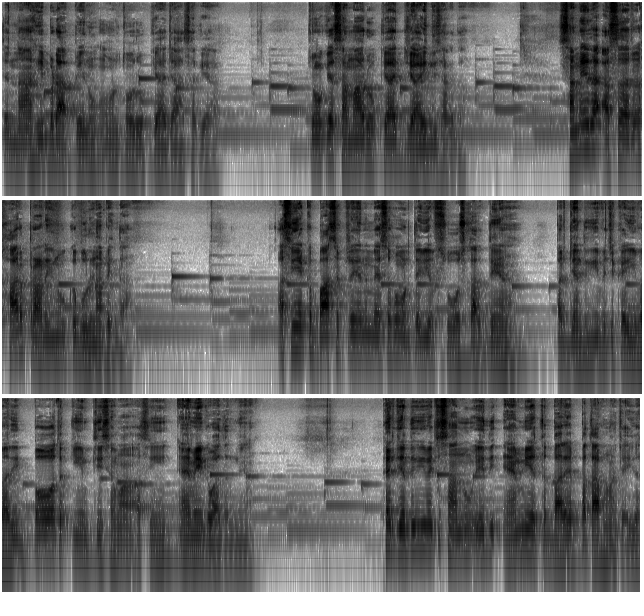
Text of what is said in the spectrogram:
ਤੇ ਨਾ ਹੀ ਬੁਢਾਪੇ ਨੂੰ ਆਉਣ ਤੋਂ ਰੋਕਿਆ ਜਾ ਸਕਿਆ, ਕਿਉਂਕਿ ਸਮਾਂ ਰੋਕਿਆ ਜਾ ਹੀ ਨਹੀਂ ਸਕਦਾ। ਸਮੇਂ ਦਾ ਅਸਰ ਹਰ ਪ੍ਰਾਣੀ ਨੂੰ ਕਬੂਲਣਾ ਪੈਂਦਾ। ਅਸੀਂ ਇੱਕ ਬੱਸ ਟ੍ਰੇਨ ਮਿਸ ਹੋਣ ਤੇ ਵੀ ਅਫਸੋਸ ਕਰਦੇ ਹਾਂ, ਪਰ ਜ਼ਿੰਦਗੀ ਵਿੱਚ ਕਈ ਵਾਰੀ ਬਹੁਤ ਕੀਮਤੀ ਸਮਾਂ ਅਸੀਂ ਐਵੇਂ ਗਵਾ ਦਿੰਦੇ ਹਾਂ। ਫਿਰ ਜ਼ਿੰਦਗੀ ਵਿੱਚ ਸਾਨੂੰ ਇਹਦੀ ਅਹਿਮੀਅਤ ਬਾਰੇ ਪਤਾ ਹੋਣਾ ਚਾਹੀਦਾ।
